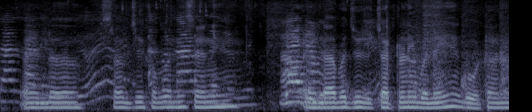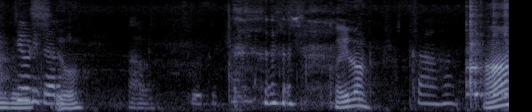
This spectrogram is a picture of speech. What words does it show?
નાના એન્ડ સબ્જી ખબર નહીં છે. નહીં એન્ડ આ બાજુ ચટણી બનાવી છે ગોટાની જો. ખાઈ લો હા?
